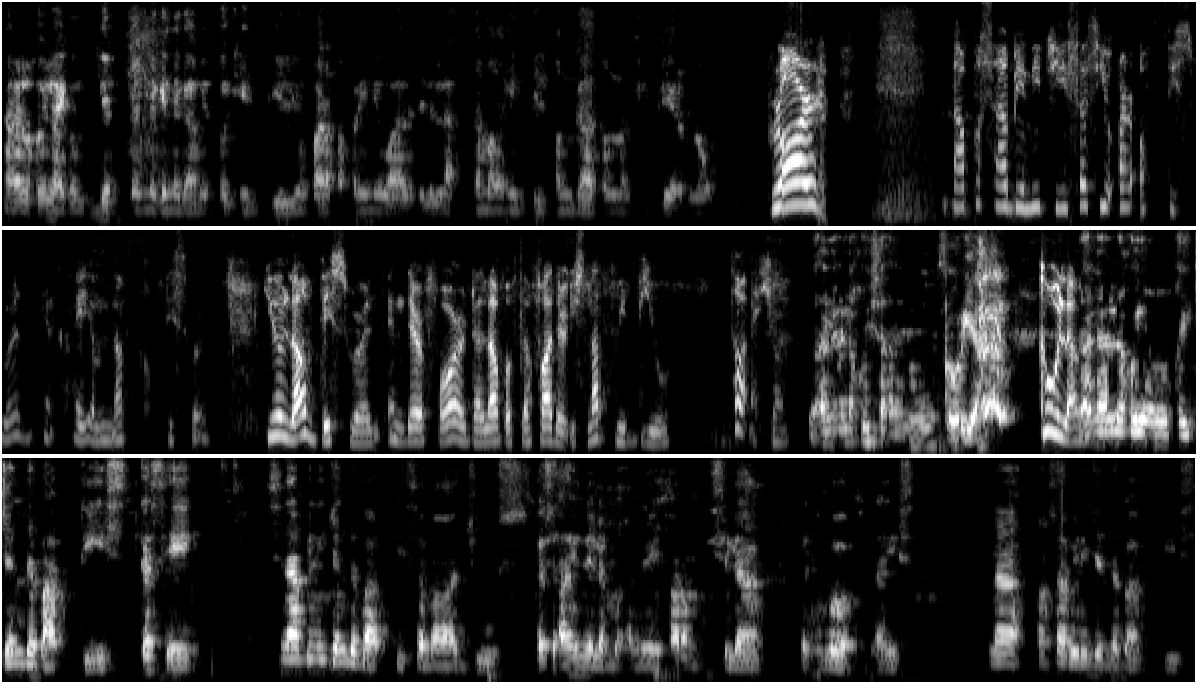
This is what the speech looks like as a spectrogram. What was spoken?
nakala ko yung like term na ginagamit pag hintil, yung parang kapaniniwala nila lahat ng mga hintil pang gatong ng impyerno. Roar! Tapos sabi ni Jesus, you are of this world and I am not of this world. You love this world and therefore the love of the Father is not with you. So, ayun. Naalala ko yung sa ano, sorry ah. Kulang. Naalala ko yung kay John the Baptist kasi sinabi ni John the Baptist sa mga Jews kasi ayaw nila ano eh, parang sila nag-baptize na ang sabi ni John the Baptist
